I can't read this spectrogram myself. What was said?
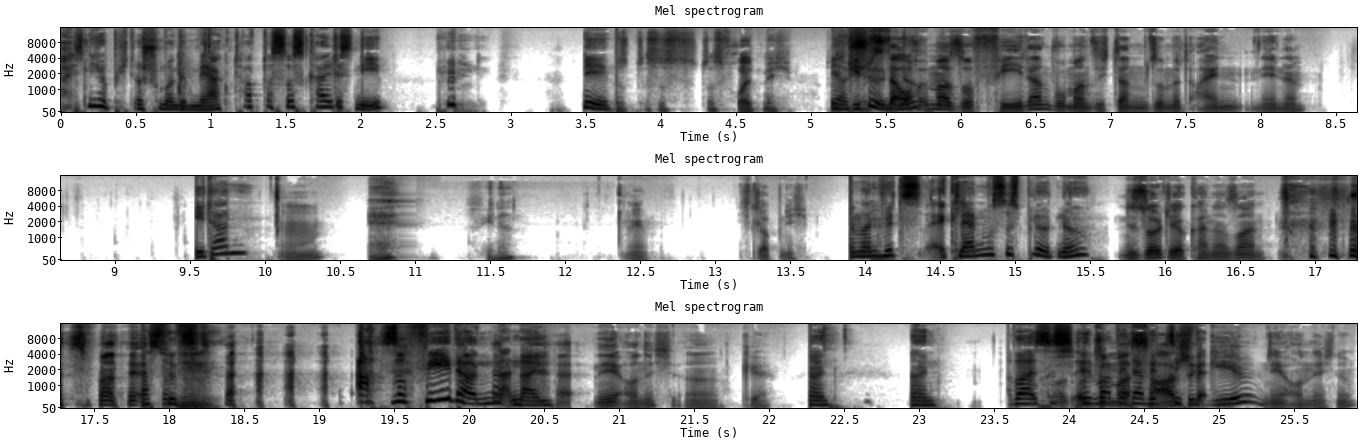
weiß nicht, ob ich das schon mal gemerkt habe, dass das kalt ist. Nee. nee. das, das, ist, das freut mich. Ja, Gibt es da auch ne? immer so Federn, wo man sich dann so mit ein... Nee, ne? Federn? Mhm. Federn? Ich glaube nicht. Wenn man Ja. Witz erklären muss, ist blöd, ne? Nee, sollte ja keiner sein. das war eine Was für. Ach so, Federn. Na, nein. Nee, auch nicht. Ah, okay. Aber es ist Und so immer wieder witzig. Massagegel? Nee, auch nicht, ne?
